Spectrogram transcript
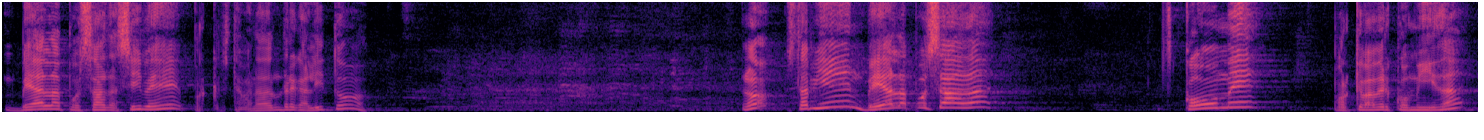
Ve a la posada, sí, ve, porque te van a dar un regalito. No, está bien, ve a la posada, come, porque va a haber comida.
